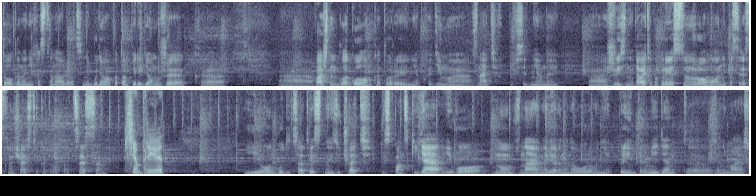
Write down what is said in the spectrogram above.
долго на них останавливаться не будем, а потом перейдем уже к а, важным глаголом, которые необходимо знать в повседневной а, жизни. Давайте поприветствуем Рому, он непосредственно участник этого процесса. Всем привет. И он будет, соответственно, изучать испанский. Я его, ну, знаю, наверное, на уровне pre-intermediate, э, занимаюсь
